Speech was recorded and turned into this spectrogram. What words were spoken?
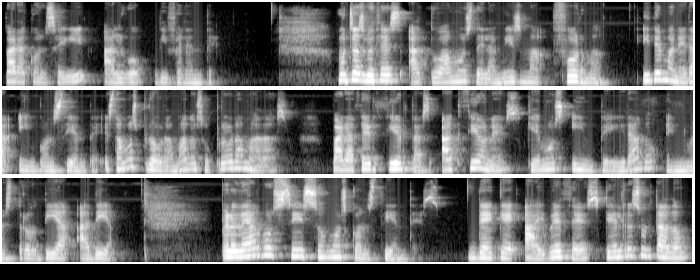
para conseguir algo diferente. Muchas veces actuamos de la misma forma y de manera inconsciente. Estamos programados o programadas para hacer ciertas acciones que hemos integrado en nuestro día a día. Pero de algo sí somos conscientes, de que hay veces que el resultado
